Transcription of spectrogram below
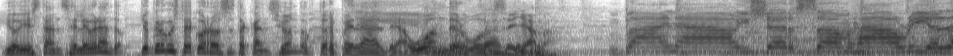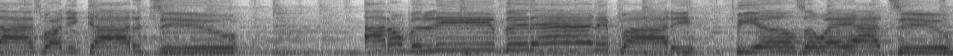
y hoy están celebrando. Yo creo que usted conoce esta canción, Doctor Peláez, de A Wonderwall se llama. By now, you should have somehow realized what you gotta do. I don't believe that anybody feels the way I do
